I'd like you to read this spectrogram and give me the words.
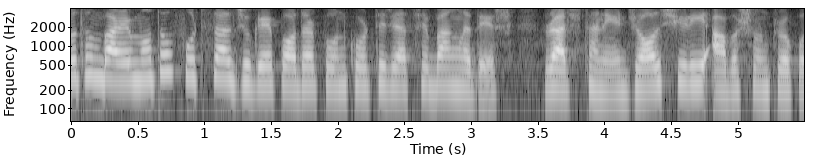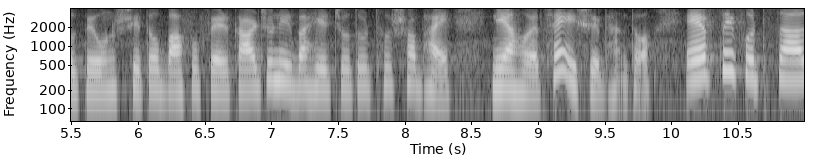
প্রথমবারের মতো ফুটসাল যুগে পদার্পণ করতে যাচ্ছে বাংলাদেশ। রাজধানীর জলশিরি আবাসন প্রকল্পে অনুষ্ঠিত বাফুফের কার্যনির্বাহীর চতুর্থ সভায় নেওয়া হয়েছে এই সিদ্ধান্ত। এএফসি ফুটসাল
